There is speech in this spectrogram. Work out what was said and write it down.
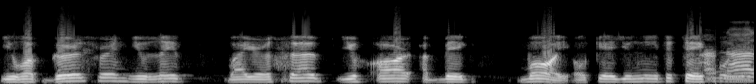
You have girlfriend. You live by yourself. You are a big boy. Okay, you need to take I'm not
